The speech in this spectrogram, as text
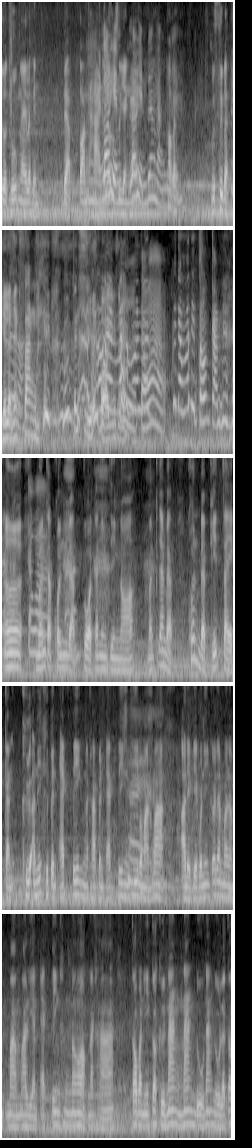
YouTube ไงเราเห็นแบบตอนถ่ายเราเห็นรู้สึกยังไง เราเห็นเบื้องหลังเลเขาแบบยรู้สึกแบบเห็นแล้วยังสั่งจังสีไม่บอกยังสิเออแต่ว่า ก็ยังไม่ติดโต๊ะกัน เออแต่ว่า เหมือนกับคนแบบโกรธกันจริงๆเนาะ มันก็ยังแบบคนแบบพิษใจกัน คืออันนี้คือเป็น acting นะครับเป็น acting ใช่ที่ประมาณค่ะ ว่าอ่าเด็กๆวันนี้ก็ได้มามามาเรียน acting ข้างนอกนะคะ ก็วันนี้ก็คือนั่งนั่งดูนั่งดูแล้วก็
